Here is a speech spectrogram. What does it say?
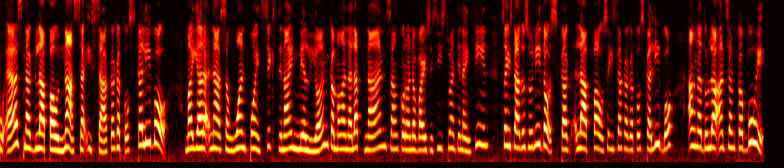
US naglapaw na sa isa kagatos kalibo. Mayara na sang 1.69 million ka mga nalatnan sang coronavirus disease 2019 sa Estados Unidos kag lapaw sa isa kagatos kalibo ang nadulaan sang kabuhi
